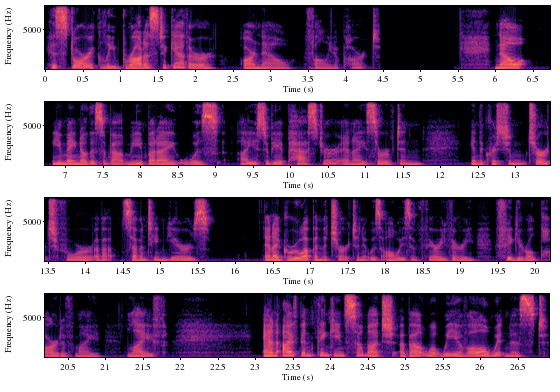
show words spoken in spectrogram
historically brought us together are now falling apart. Now, you may know this about me, but I was I used to be a pastor and I served in in the Christian church for about 17 years. And I grew up in the church and it was always a very very figural part of my life. And I've been thinking so much about what we have all witnessed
